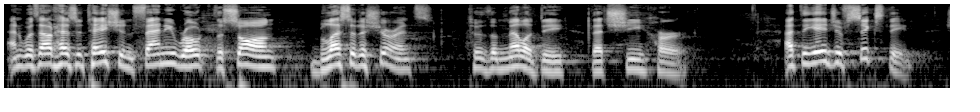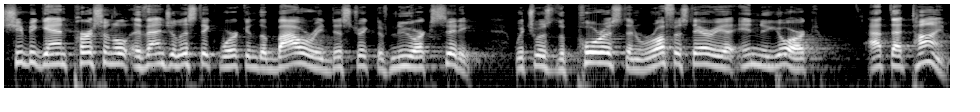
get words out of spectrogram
And without hesitation, Fanny wrote the song, Blessed Assurance, to the melody that she heard. At the age of 60, she began personal evangelistic work in the Bowery district of New York City, which was the poorest and roughest area in New York at that time.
